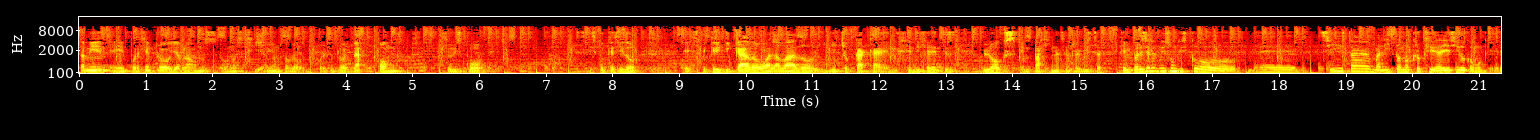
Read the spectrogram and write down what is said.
También, eh, por ejemplo, ya hablábamos, o no sé si habíamos hablado, por ejemplo, de Daft Punk, su disco, disco que ha sido este, criticado, alabado y hecho caca en, diferentes blogs, en páginas, en revistas, que me parece es un disco, eh, sí está malito, no creo que haya sido como que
